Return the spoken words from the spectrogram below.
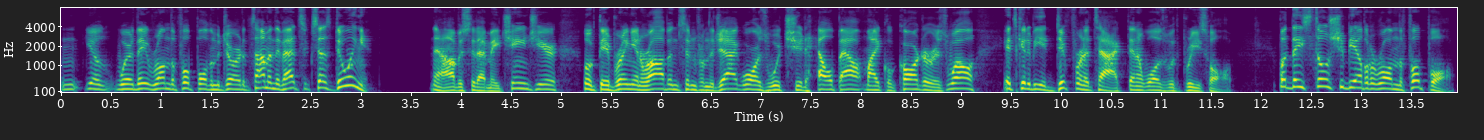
you know, where they run the football the majority of the time, and they've had success doing it. Now, obviously, that may change here. Look, they bring in Robinson from the Jaguars, which should help out Michael Carter as well. It's going to be a different attack than it was with Breece Hall, but they still should be able to run the football.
